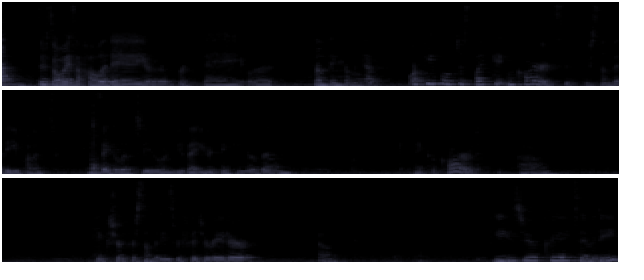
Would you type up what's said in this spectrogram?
Um, there's always a holiday or a birthday or something coming up, or people just like getting cards. If there's somebody you want to say hello to or you, that you're thinking of them, make a card. Um, picture for somebody's refrigerator. Use your creativity.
